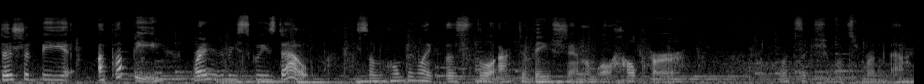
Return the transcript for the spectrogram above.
there should be a puppy ready to be squeezed out. So I'm hoping like this little activation will help her. Looks like she wants to run back.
